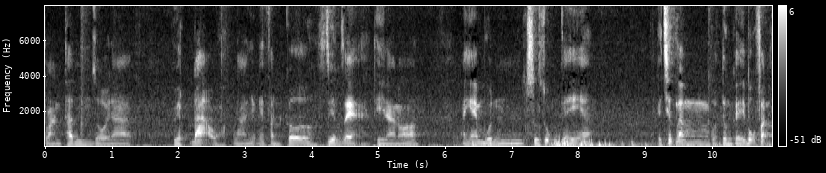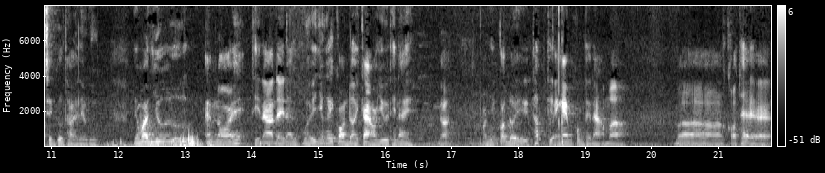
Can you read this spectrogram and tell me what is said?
toàn thân rồi là huyệt đạo hoặc là những cái phần cơ riêng rẽ thì là nó anh em muốn sử dụng cái cái chức năng của từng cái bộ phận trên cơ thể đều được. Nhưng mà như em nói thì là đấy là với những cái con đời cao như thế này, đó. Còn những con đời thấp thì anh em không thể nào mà mà có thể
